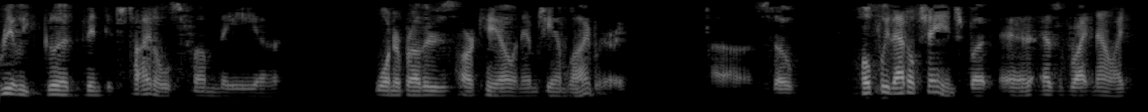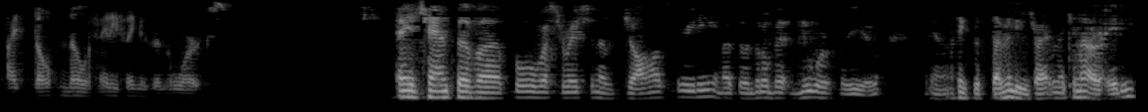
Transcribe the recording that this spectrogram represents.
really good vintage titles from the uh, Warner Brothers, RKO, and MGM library. Uh, so hopefully that'll change, but uh, as of right now, I I don't know if anything is in the works. Any chance of a full restoration of Jaws 3D? And that's a little bit newer for you. Yeah, I think the 70s, right? When it came out, or 80s?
